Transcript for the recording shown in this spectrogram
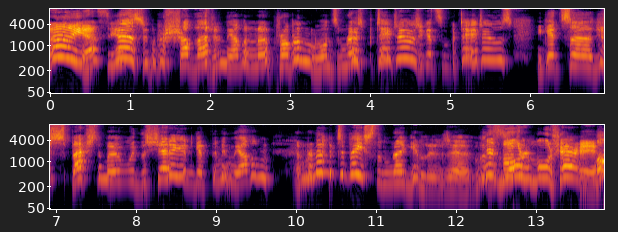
Oh, yes, yes. Yes, you're going to shove that in the oven, no problem. Want some roast potatoes? You get some potatoes. You get uh, just splash them over with the sherry and get them in the oven. And remember to baste them regularly. Uh, with There's more and more sherry. more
